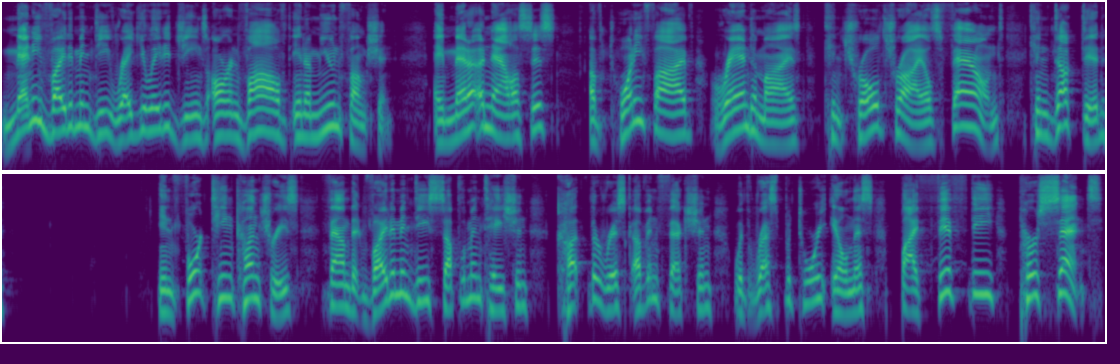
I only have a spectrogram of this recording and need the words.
Many vitamin D regulated genes are involved in immune function. A meta analysis of 25 randomized controlled trials found conducted in 14 countries found that vitamin D supplementation cut the risk of infection with respiratory illness by 50%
